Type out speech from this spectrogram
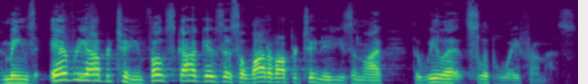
It means every opportunity. And folks, God gives us a lot of opportunities in life that we let slip away from us.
